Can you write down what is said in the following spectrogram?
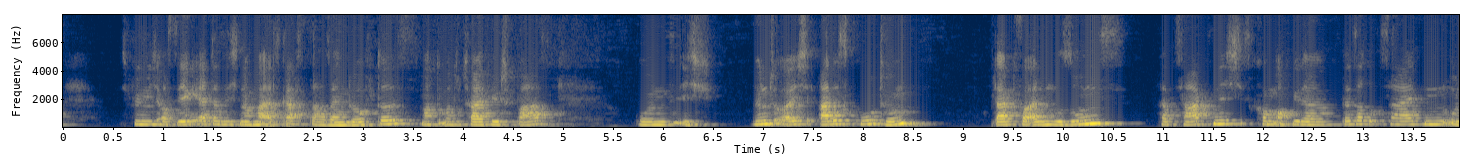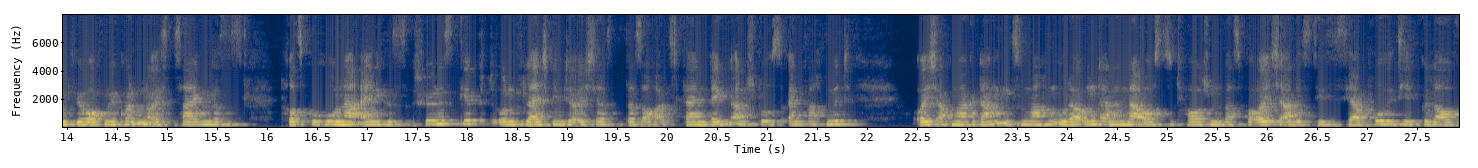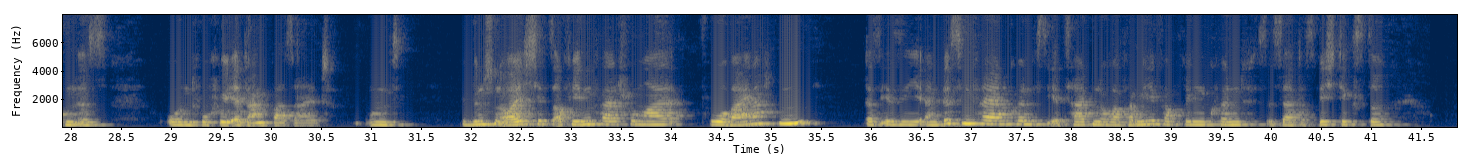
Ich fühle mich auch sehr geehrt, dass ich nochmal als Gast da sein durfte. Es macht immer total viel Spaß. Und ich wünsche euch alles Gute. Bleibt vor allem gesund, verzagt nicht. Es kommen auch wieder bessere Zeiten und wir hoffen, wir konnten euch zeigen, dass es trotz Corona einiges Schönes gibt und vielleicht nehmt ihr euch das, das auch als kleinen Denkanstoß einfach mit, euch auch mal Gedanken zu machen oder untereinander auszutauschen, was bei euch alles dieses Jahr positiv gelaufen ist und wofür ihr dankbar seid. Und wir wünschen euch jetzt auf jeden Fall schon mal frohe Weihnachten, dass ihr sie ein bisschen feiern könnt, dass ihr Zeit mit eurer Familie verbringen könnt. Das ist ja das Wichtigste.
